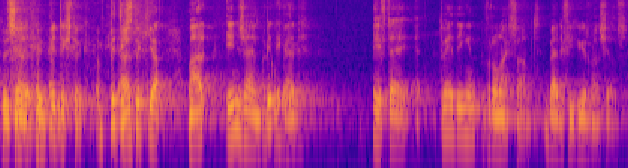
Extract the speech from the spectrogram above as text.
dus uh, een pittig stuk. Een pittig stuk, ja. Maar in zijn pittigheid heeft hij twee dingen veronachtzaamd bij de figuur van Schilds.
